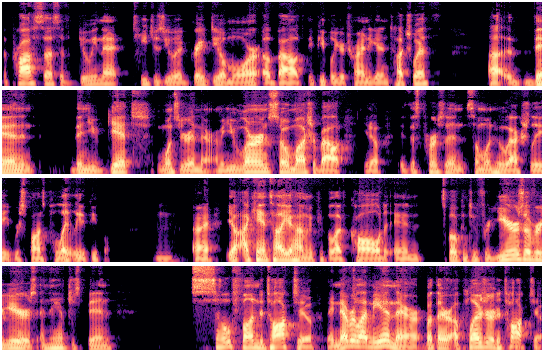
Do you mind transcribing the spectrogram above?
the process of doing that teaches you a great deal more about the people you're trying to get in touch with uh, than than you get once you're in there. I mean, you learn so much about you know is this person someone who actually responds politely to people. Mm. All right. You know, I can't tell you how many people I've called and spoken to for years over years, and they have just been so fun to talk to. They never let me in there, but they're a pleasure to talk to.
